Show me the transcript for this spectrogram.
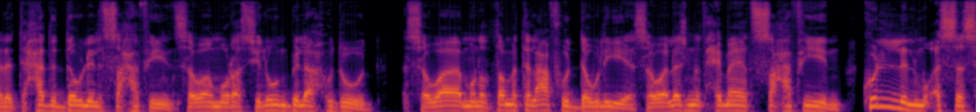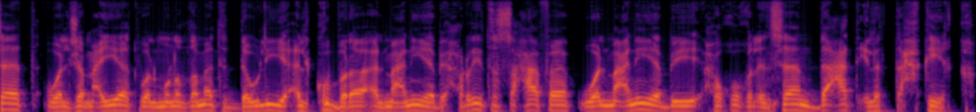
الاتحاد الدولي للصحفيين سواء مراسلون بلا حدود سواء منظمة العفو الدولية سواء لجنة حماية الصحفيين كل المؤسسات والجمعيات والمنظمات الدولية الكبرى المعنية بحرية الصحافة والمعنية بحقوق الإنسان دعت إلى التحقيق.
